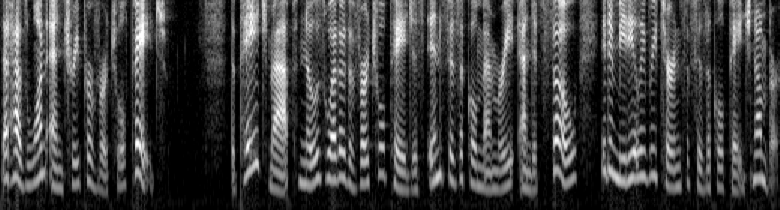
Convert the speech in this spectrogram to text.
that has one entry per virtual page. The page map knows whether the virtual page is in physical memory and if so, it immediately returns the physical page number.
